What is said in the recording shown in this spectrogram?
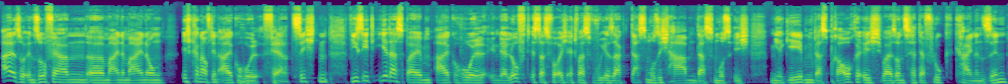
Also insofern äh, meine Meinung, ich kann auf den Alkohol verzichten. Wie seht ihr das beim Alkohol in der Luft? Ist das für euch etwas, wo ihr sagt, das muss ich haben, das muss ich mir geben, das brauche ich, weil sonst hat der Flug keinen Sinn?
